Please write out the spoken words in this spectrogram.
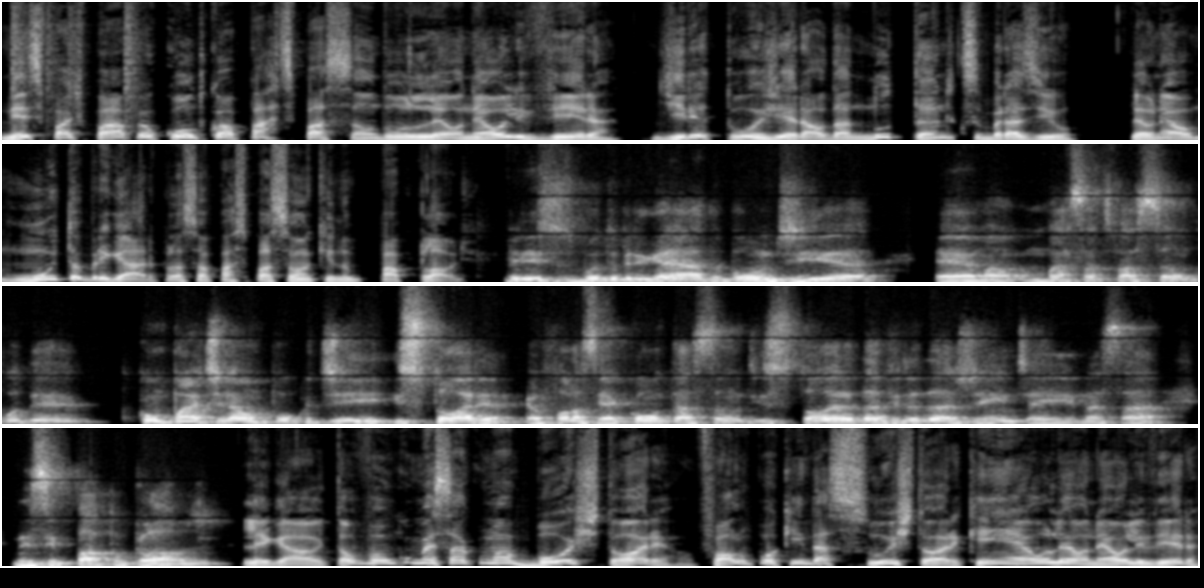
Nesse bate-papo eu conto com a participação do Leonel Oliveira, diretor-geral da Nutanix Brasil. Leonel, muito obrigado pela sua participação aqui no Papo Cloud. Vinícius, muito obrigado, bom dia. É uma, uma satisfação poder compartilhar um pouco de história. Eu falo assim, a contação de história da vida da gente aí nessa, nesse Papo Cloud. Legal, então vamos começar com uma boa história. Fala um pouquinho da sua história. Quem é o Leonel Oliveira?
